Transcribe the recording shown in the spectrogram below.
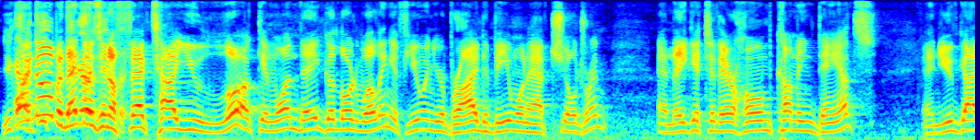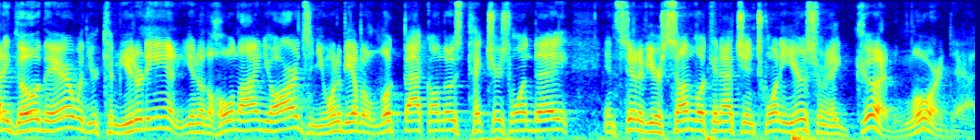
You Well, I gotta know, keep- but that doesn't affect how you look. And one day, good Lord willing, if you and your bride to be want to have children and they get to their homecoming dance and you've got to go there with your community and, you know, the whole nine yards and you want to be able to look back on those pictures one day instead of your son looking at you in 20 years from now, good Lord, Dad.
